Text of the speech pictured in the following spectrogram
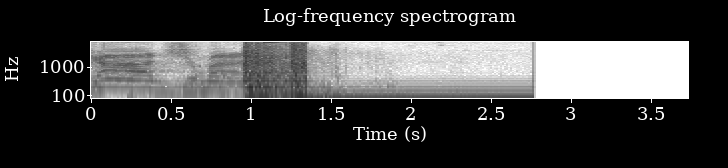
judgment.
